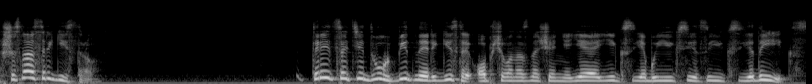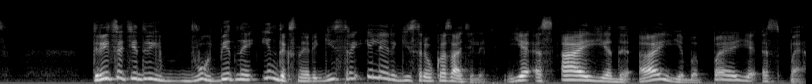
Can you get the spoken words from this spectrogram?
16 регистров. 32-битные регистры общего назначения EAX, EBX, ECX, EDX. 32-битные индексные регистры или регистры-указатели ESI, EDI, EBP, ESP.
